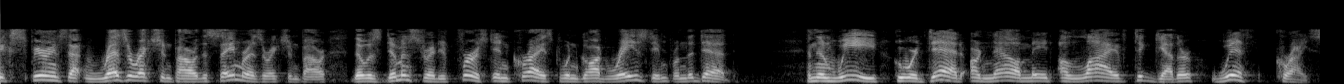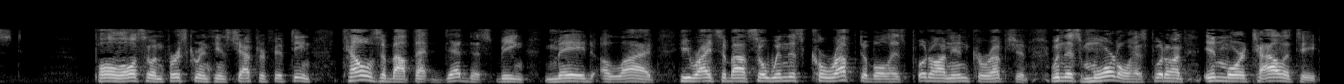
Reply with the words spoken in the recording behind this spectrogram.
experience that resurrection power, the same resurrection power that was demonstrated first in Christ when God raised him from the dead. And then we who were dead are now made alive together with Christ. Paul also in 1 Corinthians chapter 15 tells about that deadness being made alive. He writes about, so when this corruptible has put on incorruption, when this mortal has put on immortality,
